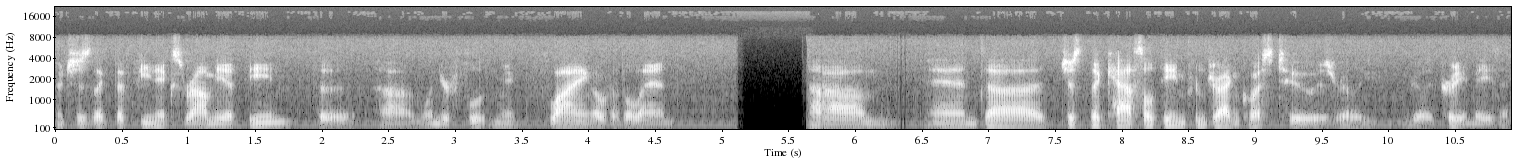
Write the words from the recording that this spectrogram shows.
which is like the Phoenix Ramia theme, the uh, when, you're fl- when, you're flying over the land. Um, and uh, just the castle theme from Dragon Quest II is really, really pretty amazing.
